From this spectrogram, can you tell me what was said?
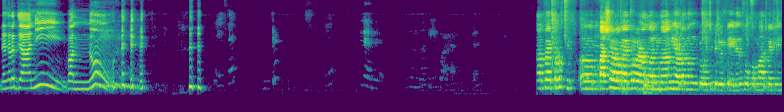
ഞങ്ങളുടെ ജാനി വന്നു. പേപ്പർ പശയുള്ള പേപ്പർ വേണമെന്ന് പറഞ്ഞു. മാമി അവിടെ നിന്ന് ചോദിച്ചിട്ട് കിട്ടിയില്ല സൂപ്പർ മാർക്കറ്റിൽ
